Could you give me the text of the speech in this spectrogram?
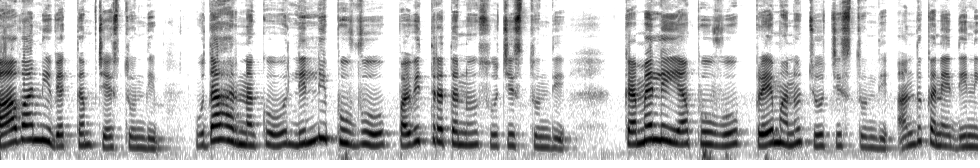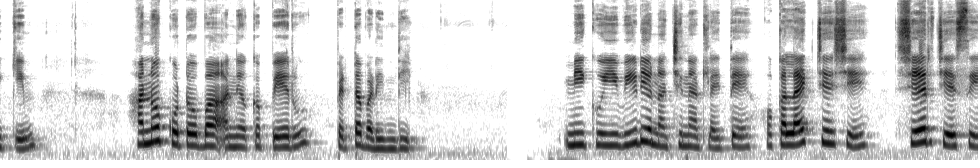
భావాన్ని వ్యక్తం చేస్తుంది. ఉదాహరణకు లిల్లీ పువ్వు పవిత్రతను సూచిస్తుంది. కమెలియా పువ్వు ప్రేమను సూచిస్తుంది. అందుకనే దీనికి హనోకొటోబా అనే ఒక పేరు పెట్టబడింది. మీకు ఈ వీడియో నచ్చినట్లయితే ఒక లైక్ చేసి షేర్ చేసి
